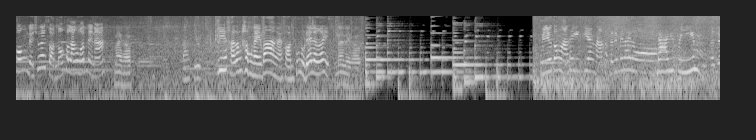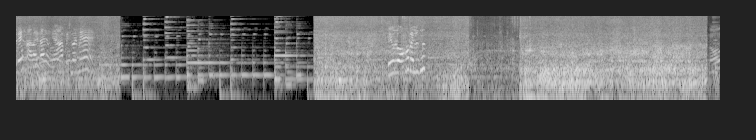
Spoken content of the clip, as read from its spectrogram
พงษ์เดี๋ยวช่วยสอนน้องเขาล้างรถหน่อยนะได้ครับ พี่คะต้องทำไงบ้างอะสอนพวกหนูได้เลยได้เลยครับ วิวต้องล้างให้เกลี้ยงๆนะเขาจะได้ไม่ไล่เราออกได้พี่ฟิล์มเราจะได้หารายได้อย่างเงี้ยไปช่วยแม่ วิวลวงเข้าไปลึกน้อง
